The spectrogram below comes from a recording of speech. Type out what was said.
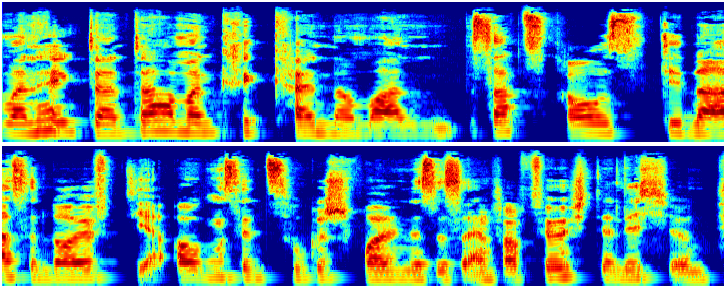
man hängt dann da, man kriegt keinen normalen Satz raus, die Nase läuft, die Augen sind zugeschwollen, es ist einfach fürchterlich und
